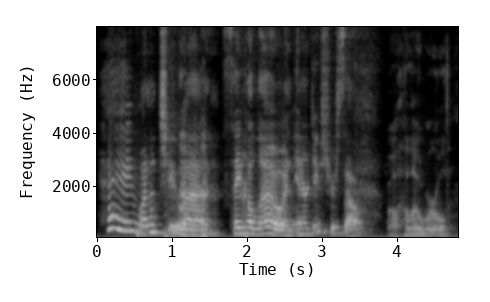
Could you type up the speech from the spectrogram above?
hey, why don't you uh, say hello and introduce yourself? Well, hello, world.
